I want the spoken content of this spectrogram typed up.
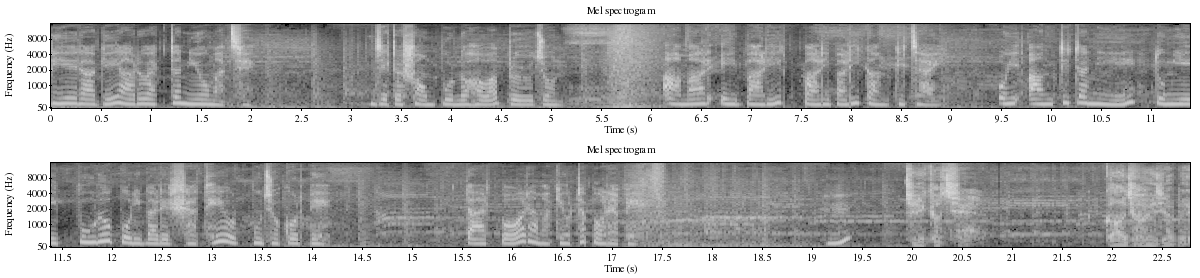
বিয়ের আগে আরও একটা নিয়ম আছে। যেটা সম্পূর্ণ হওয়া প্রয়োজন। আমার এই বাড়ির পারিবারিক আংটি চাই। ওই আংটিটা নিয়ে তুমি এই পুরো পরিবারের সাথে ওর পুজো করবে। তারপর আমাকে ওটা পড়াবে। হুম? ঠিক আছে। কাজ হয়ে যাবে।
